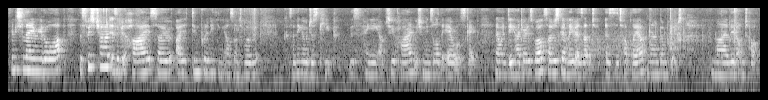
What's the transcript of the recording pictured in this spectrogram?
Finished layering it all up. The Swiss chard is a bit high so I didn't put anything else on top of it because I think it would just keep this hanging up too high which means a lot of the air will escape and I won't dehydrate as well so I'm just going to leave it as, as the top layer and then I'm going to put my lid on top.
